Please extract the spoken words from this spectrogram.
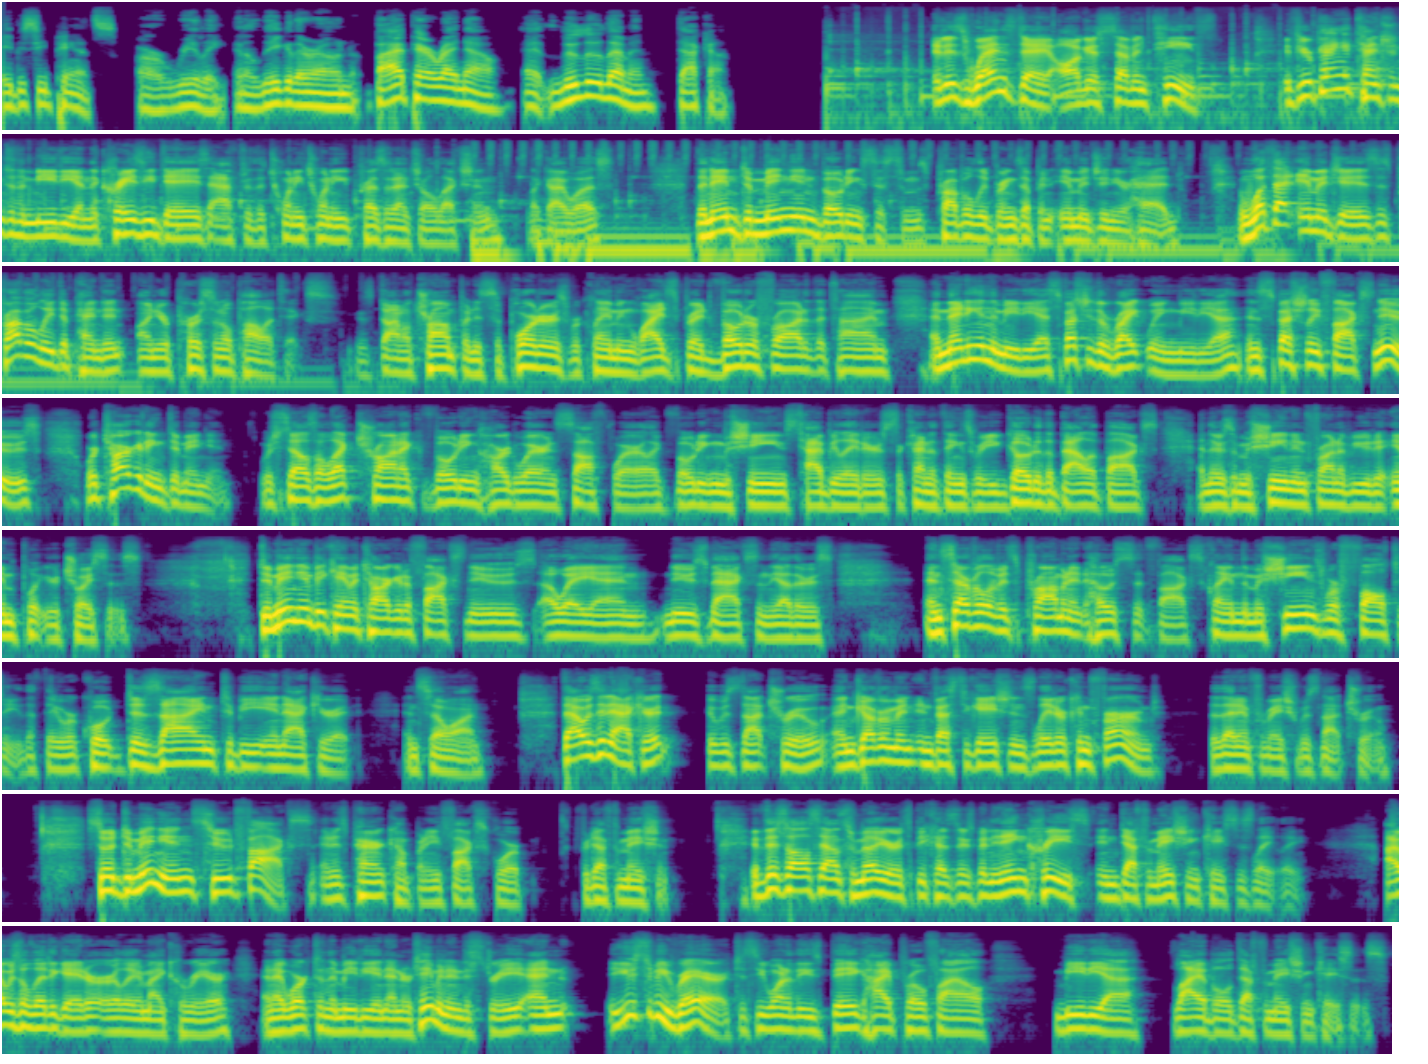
ABC pants are really in a league of their own. Buy a pair right now at lululemon.com. It is Wednesday, August 17th. If you're paying attention to the media in the crazy days after the 2020 presidential election, like I was, the name Dominion Voting Systems probably brings up an image in your head. And what that image is, is probably dependent on your personal politics because Donald Trump and his supporters were claiming widespread voter fraud at the time. And many in the media, especially the right wing media, and especially Fox News, were targeting Dominion, which sells electronic voting hardware and software like voting machines, tabulators, the kind of things where you go to the ballot box and there's a machine in front of you to input your choices. Dominion became a target of Fox News, OAN, Newsmax, and the others and several of its prominent hosts at Fox claimed the machines were faulty, that they were, quote, designed to be inaccurate, and so on. That was inaccurate. It was not true. And government investigations later confirmed that that information was not true. So Dominion sued Fox and its parent company, Fox Corp, for defamation. If this all sounds familiar, it's because there's been an increase in defamation cases lately. I was a litigator early in my career, and I worked in the media and entertainment industry. And it used to be rare to see one of these big, high profile media libel defamation cases.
